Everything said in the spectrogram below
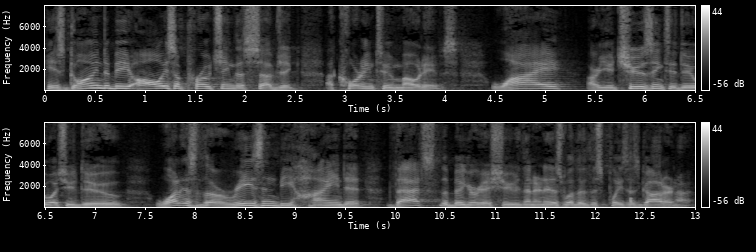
He's going to be always approaching this subject according to motives. Why are you choosing to do what you do? What is the reason behind it? That's the bigger issue than it is whether this pleases God or not.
